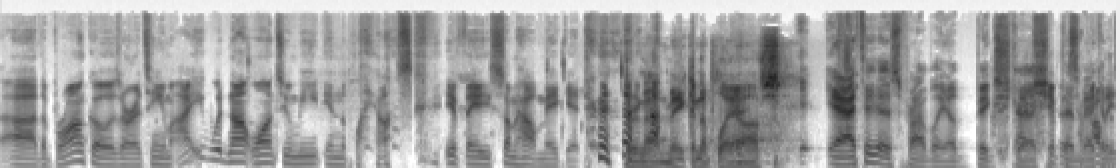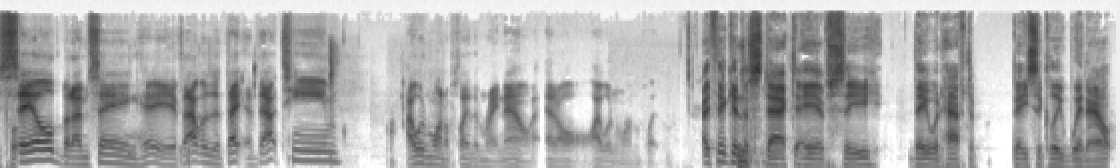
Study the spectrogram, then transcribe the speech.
uh, the Broncos are a team I would not want to meet in the playoffs if they somehow make it. They're not making the playoffs. Yeah, I think that's probably a big stretch. that stretch ship of has them making probably the pl- sailed, but I'm saying, hey, if that was if that if that team, I wouldn't want to play them right now at all. I wouldn't want to play them. I think in the stacked AFC, they would have to basically win out.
